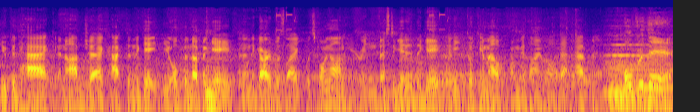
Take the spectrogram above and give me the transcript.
you could hack an object hacked in a gate. You opened up a gate, and then the guard was like, What's going on here? He investigated the gate, and he took him out from behind while that happened. Over there.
